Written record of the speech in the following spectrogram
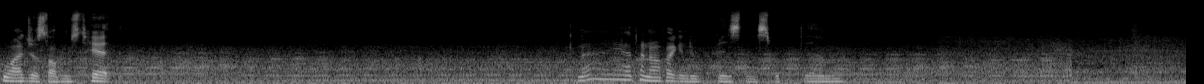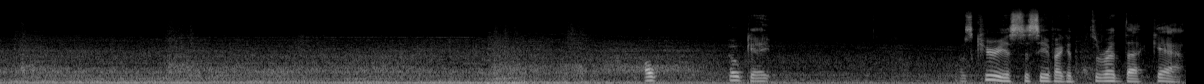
who I just almost hit. Can I? I don't know if I can do business with them. Okay. I was curious to see if I could thread that gap.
